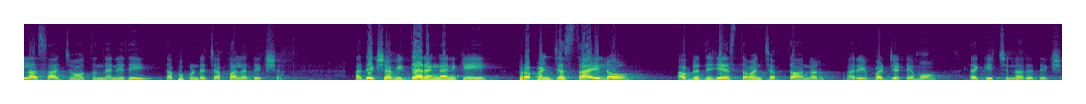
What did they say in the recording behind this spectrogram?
ఎలా సాధ్యమవుతుంది అనేది తప్పకుండా చెప్పాలి అధ్యక్ష. అధ్యక్ష విద్యారంగానికి ప్రపంచ స్థాయిలో అభివృద్ధి చేస్తామని చెప్తా ఉన్నారు మరి బడ్జెట్ ఏమో తగ్గించున్నారు అధ్యక్ష.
